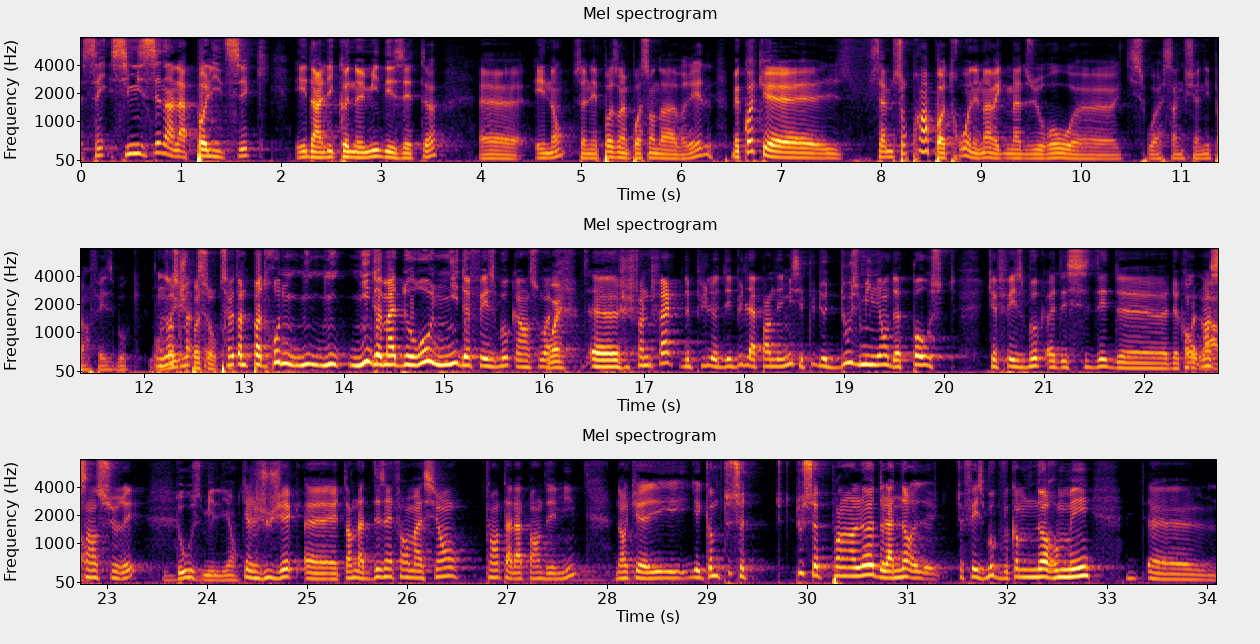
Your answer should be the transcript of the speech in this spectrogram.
s'im- s'immiscer dans la politique et dans l'économie des États. Euh, et non, ce n'est pas un poisson d'avril. Mais quoi que ça me surprend pas trop, honnêtement, avec Maduro euh, qui soit sanctionné par Facebook. On dirait que je suis ça, pas ça, surpris. ça m'étonne pas trop ni, ni- ni de Maduro ni de Facebook en soi. Ouais. Euh, fun fact, depuis le début de la pandémie, c'est plus de 12 millions de posts que Facebook a décidé de, de complètement Oh, wow. censurer, 12 millions. qu'elle jugeait euh, étant de la désinformation quant à la pandémie. Donc, il y a comme tout ce, tout ce pan-là de la que Facebook veut comme normer euh,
